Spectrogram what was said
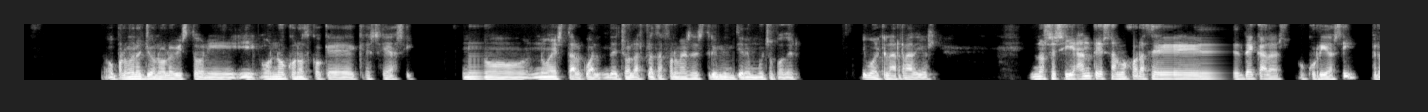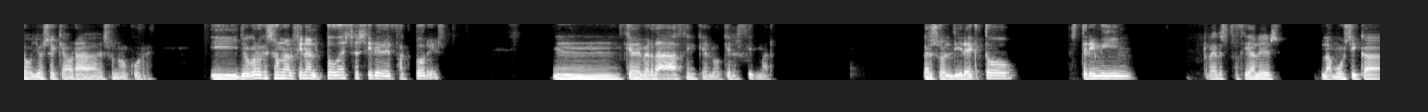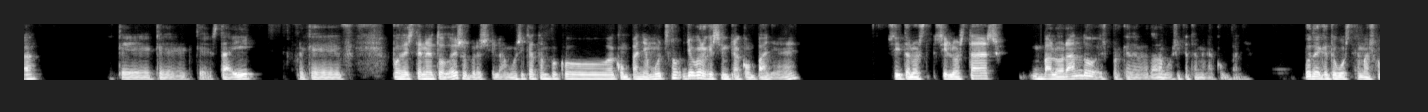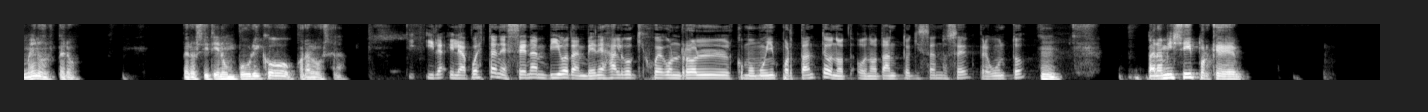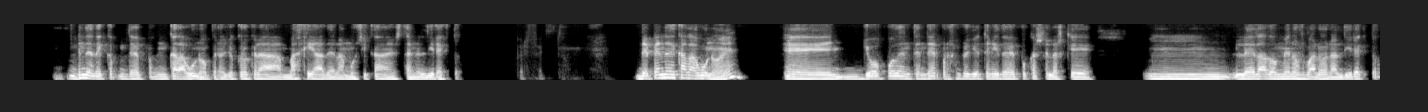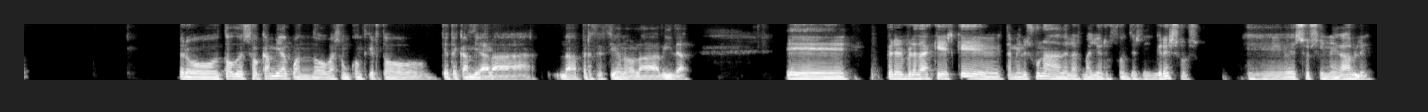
O por lo menos yo no lo he visto ni, o no conozco que sea así no, no es tal cual. De hecho, las plataformas de streaming tienen mucho poder, igual que las radios. No sé si antes, a lo mejor hace décadas, ocurría así, pero yo sé que ahora eso no ocurre. Y yo creo que son al final toda esa serie de factores mm, que de verdad hacen que lo quieras firmar. Pero el directo, streaming, redes sociales, la música que, que- que está ahí, porque puedes tener todo eso, pero si la música tampoco acompaña mucho, yo creo que siempre acompaña, ¿eh? Si, te lo, si lo estás valorando es porque de verdad la música también acompaña. Puede que te guste más o menos, pero, pero si tiene un público, por algo será. ¿Y, la, y la puesta en escena en vivo también es algo que juega un rol como muy importante o no, o no tanto, quizás, no sé, pregunto. Mm. Para mí sí, porque depende de, de cada uno, pero yo creo que la magia de la música está en el directo. Perfecto. Depende de cada uno, ¿eh? Eh, yo puedo entender, por ejemplo, yo he tenido épocas en las que mm, le he dado menos valor al directo, pero todo eso cambia cuando vas a un concierto que te cambia la, percepción o la vida. Eh, pero es verdad que es que también es una de las mayores fuentes de ingresos. Eh, eso es innegable.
